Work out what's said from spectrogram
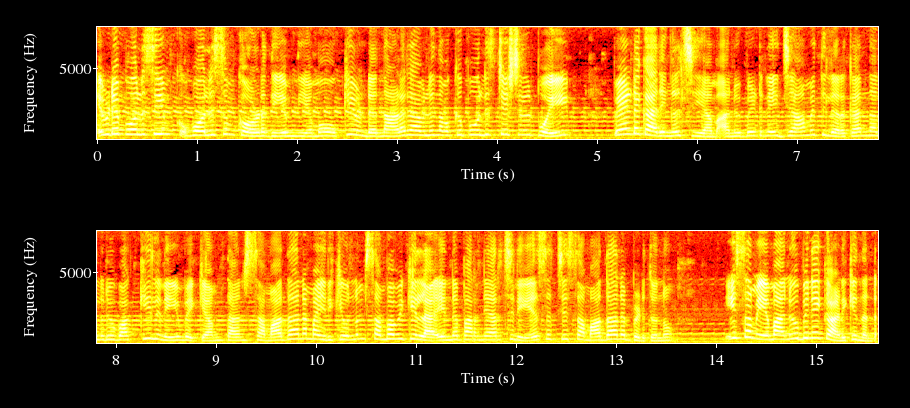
ഇവിടെ പോലീസും പോലീസും കോടതിയും നിയമവും ഒക്കെ ഉണ്ട് നാളെ രാവിലെ നമുക്ക് പോലീസ് സ്റ്റേഷനിൽ പോയി വേണ്ട കാര്യങ്ങൾ ചെയ്യാം. അനുപേട്ടനെ ജാമ്യത്തിൽ ഇറക്കാൻ നല്ലൊരു വക്കീലിനെയും വെക്കാം. താൻ സമാധാനമായിരിക്കും ഒന്നും സംഭവിക്കില്ല എന്ന് പറഞ്ഞ അർച്ചനയെ സച്ചി സമാധാനപ്പെടുത്തുന്നു. ഈ സമയം അനൂപിനെ കാണിക്കുന്നുണ്ട്.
